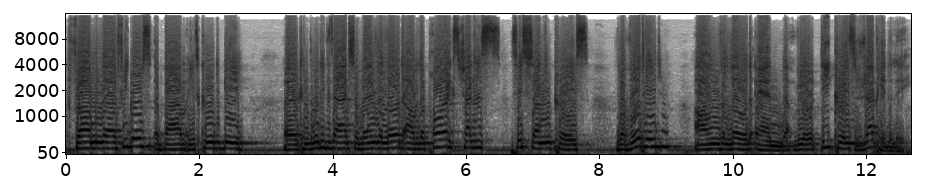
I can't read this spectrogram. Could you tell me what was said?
From the figures above, it could be uh, concluded that when the load of the power extraction system increases, the voltage on the load end will decrease rapidly.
